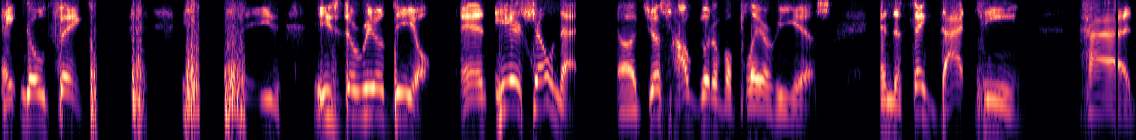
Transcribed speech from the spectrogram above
ain't no think. he, he's the real deal, and he has shown that uh, just how good of a player he is. And to think that team had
